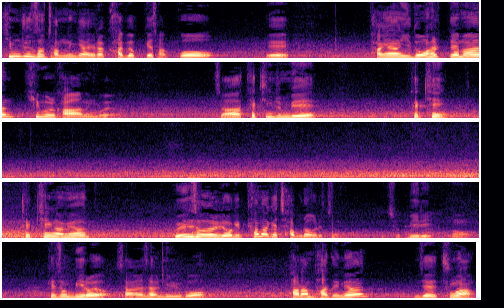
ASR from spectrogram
힘주서 잡는 게 아니라 가볍게 잡고, 예, 방향 이동할 때만 힘을 가하는 거예요. 자, 태킹 준비. 태킹. 태킹하면 왼손을 여기 편하게 잡으라 그랬잖아. 그렇죠. 미리. 어. 계속 밀어요. 살살 밀고 바람 받으면 이제 중앙.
